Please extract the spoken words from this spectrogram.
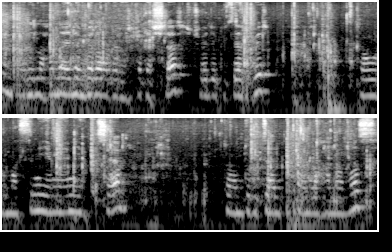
Bunları lahana ile beraber arkadaşlar şöyle güzel bir kavurmasını yemeğini yapacağım. Donduracağım lahanamız.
